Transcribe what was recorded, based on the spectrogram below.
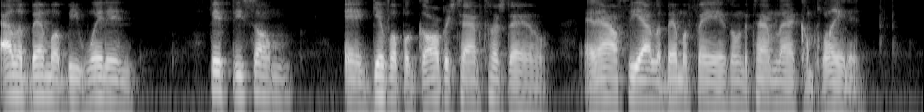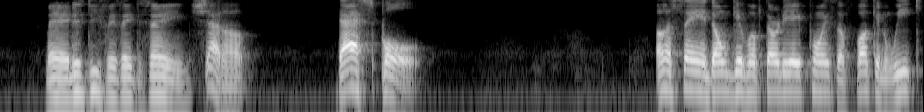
Alabama be winning 50 something and give up a garbage time touchdown. And I'll see Alabama fans on the timeline complaining man, this defense ain't the same. Shut up. That's spoiled. Us saying don't give up 38 points a fucking week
